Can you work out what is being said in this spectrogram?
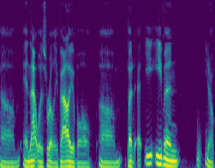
um, and that was really valuable. Um, but e- even you know,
